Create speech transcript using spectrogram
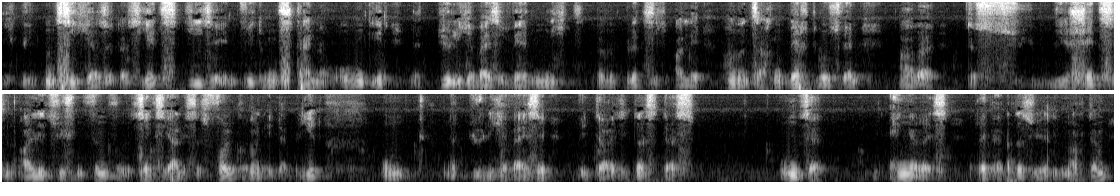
ich bin sicher, also, dass jetzt diese Entwicklung steil nach oben geht. Natürlicherweise werden nicht plötzlich alle anderen Sachen wertlos werden, aber das, wir schätzen alle zwischen fünf und sechs Jahren ist das vollkommen etabliert und natürlicherweise bedeutet das, dass unser engeres Repertoire, das wir gemacht haben,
